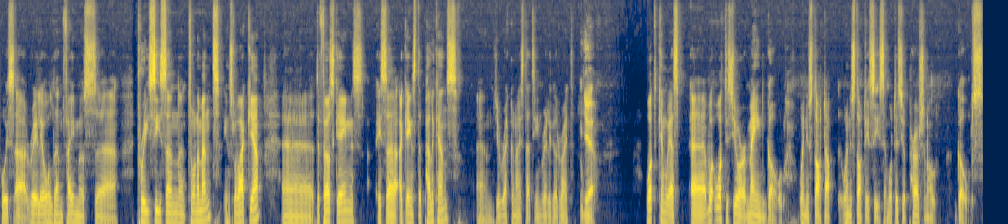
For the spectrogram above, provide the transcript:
who is a really old and famous uh, pre-season tournament in Slovakia. Uh, the first game is, is uh, against the Pelicans, and you recognize that team really good, right? Yeah. What can we ask? Uh, what what is your main goal when you start up when you start this season? What is your personal goals?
